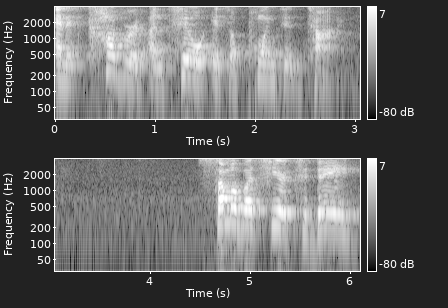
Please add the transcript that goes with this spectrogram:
and it's covered until its appointed time. Some of us here today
